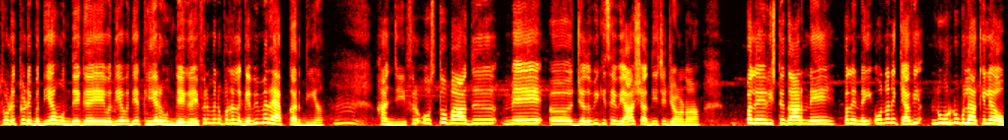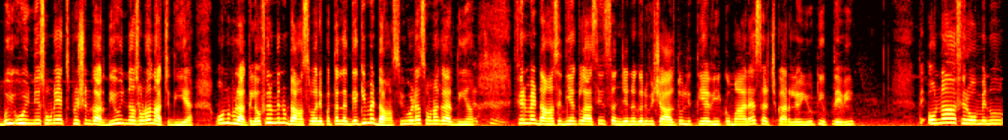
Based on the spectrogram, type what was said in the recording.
ਥੋੜੇ ਥੋੜੇ ਵਧੀਆ ਹੁੰਦੇ ਗਏ ਵਧੀਆ ਵਧੀਆ ਕਲੀਅਰ ਹੁੰਦੇ ਗਏ। ਫਿਰ ਮੈਨੂੰ ਪਤਾ ਲੱਗਿਆ ਵੀ ਮੈਂ ਰੈਪ ਕਰਦੀ ਆ ਹਾਂਜੀ ਫਿਰ ਉਸ ਤੋਂ ਬਾਅਦ ਮੈਂ ਅ, ਜਦੋਂ ਵੀ ਕਿਸੇ ਵਿਆਹ ਸ਼ਾਦੀ 'ਚ ਜਾਣਾ ਭਲੇ ਰਿਸ਼ਤੇਦਾਰ ਨੇ ਭਲੇ ਨਹੀਂ ਉਹਨਾਂ ਨੇ ਕਿਹਾ ਵੀ ਨੂਰ ਨੂੰ ਬੁਲਾ ਕੇ ਲਿਆਓ ਬਈ ਉਹ ਇੰਨੇ ਸੋਹਣੇ ਐਕਸਪ੍ਰੈਸ਼ਨ ਕਰਦੀ ਹੈ ਉਹ ਇੰਨਾ ਸੋਹਣਾ ਨੱਚਦੀ ਹੈ ਉਹਨੂੰ ਬੁਲਾ ਕੇ ਲਿਆਓ। ਫਿਰ ਮੈਨੂੰ ਡਾਂਸ ਬਾਰੇ ਪਤਾ ਲੱਗਿਆ ਕਿ ਮੈਂ ਡਾਂਸ ਵੀ ਬੜਾ ਸੋਹਣਾ ਕਰਦੀ ਹਾਂ ਫਿਰ ਮੈਂ ਡਾਂਸ ਦੀਆਂ ਕਲਾਸਿਸ ਸੰਜੇ ਨਗਰ ਵਿਸ਼ਾਲ ਤੋਂ ਲਿੱਤੀਆਂ ਵੀ ਕੁਮਾਰ ਹੈ ਸਰਚ ਕਰ ਲਿਓ YouTube ਤੇ ਵੀ। ਤੇ ਉਹਨਾਂ ਫਿਰ ਉਹ ਮੈਨੂੰ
